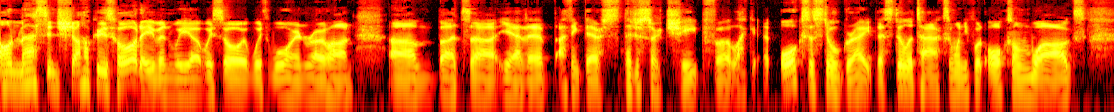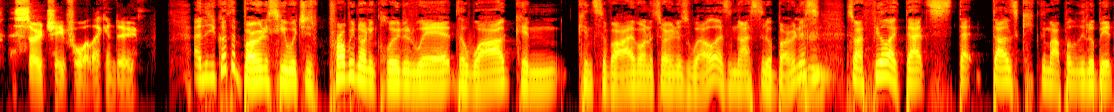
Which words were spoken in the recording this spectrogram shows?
en masse in Sharku's Horde, even we uh, we saw it with War in Rohan. Um, but uh, yeah, they're I think they're they're just so cheap for like orcs are still great. They're still attacks, and when you put orcs on wargs, they're so cheap for what they can do. And you've got the bonus here, which is probably not included, where the Warg can can survive on its own as well as a nice little bonus. Mm-hmm. So I feel like that's that does kick them up a little bit.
